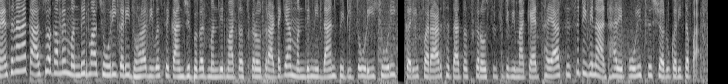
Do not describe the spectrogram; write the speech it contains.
મહેસાણાના કાસવા ગામે મંદિરમાં ચોરી કરી ધોળા દિવસે કાંજી ભગત મંદિરમાં તસ્કરો ત્રાટક્યા. મંદિરની દાનપેટી તોડી, ચોરી કરી ફરાર થતા તસ્કરો સીસીટીવીમાં કેદ થયા. સીસીટીવીના આધારે પોલીસે શરૂ કરી તપાસ.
